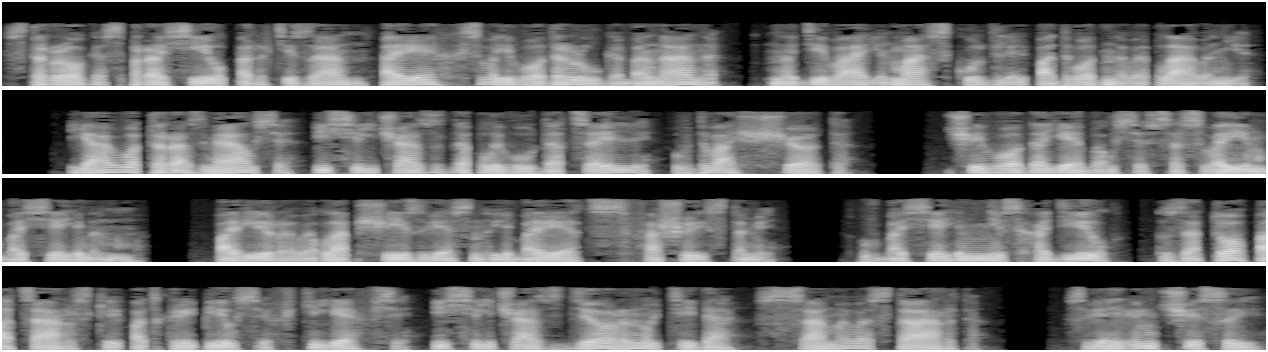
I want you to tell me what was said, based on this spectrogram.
Строго спросил партизан орех своего друга банана, надевая маску для подводного плавания. Я вот размялся и сейчас доплыву до цели в два счета. Чего доебался со своим бассейном? Парировал общеизвестный борец с фашистами. В бассейн не сходил, зато по-царски подкрепился в Киевсе и сейчас дерну тебя с самого старта. Сверим часы.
